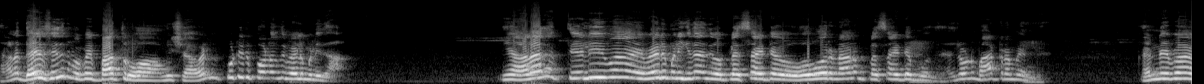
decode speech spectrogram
அதனால் தயவு செய்து நம்ம போய் பார்த்துருவோம் அமித்ஷாவன் கூட்டிகிட்டு போனது வேலுமணி தான். நீ அழகாக தெளிவாக வேலுமணிக்கு தான் இது ப்ளஸ் ஆகிட்டே ஒவ்வொரு நாளும் ப்ளஸ் ஆகிட்டே போகுது. அதில் ஒன்றும் மாற்றமே இல்லை. கண்டிப்பாக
